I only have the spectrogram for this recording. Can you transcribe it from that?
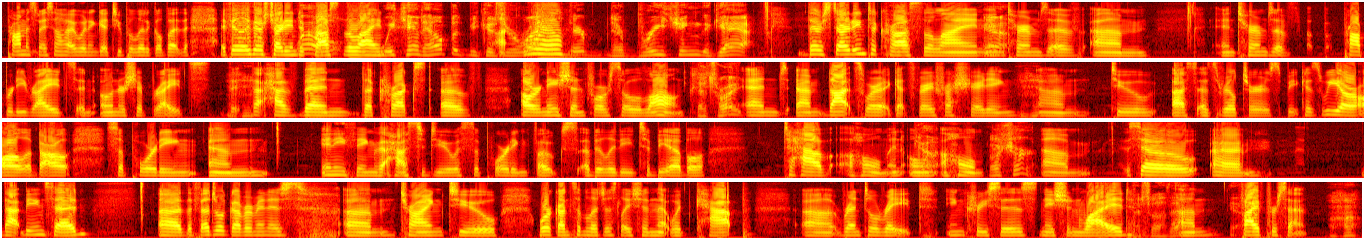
promised myself I wouldn't get too political, but th- I feel like they're starting to cross the line. We can't help it because Uh, you're right. well- they're they're breaching the gap. they're starting to cross the line Yeah. in terms of um, in terms of property rights and ownership rights that, Mhm. that have been the crux of our nation for so long That's right. and um, that's where it gets very frustrating Mhm. um, to us as realtors because we are all about supporting um, anything that has to do with supporting folks' ability to be able to have a home and own Yeah. a home. oh sure. Um, so, um, that being said, uh, the federal government is um, trying to work on some legislation that would cap uh, rental rate increases nationwide I saw that. um, Yeah. 5%. uh huh.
